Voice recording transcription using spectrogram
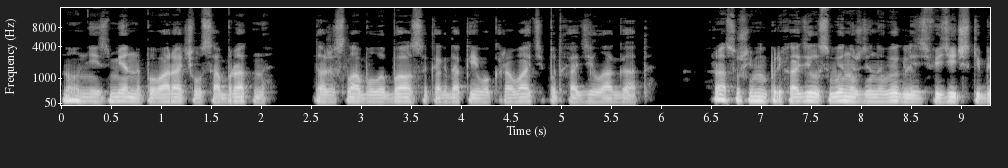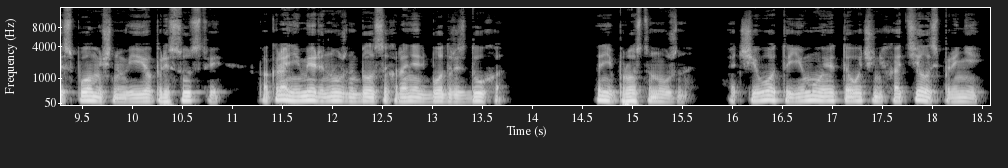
Но он неизменно поворачивался обратно, даже слабо улыбался, когда к его кровати подходила Агата. Раз уж ему приходилось вынужденно выглядеть физически беспомощным в ее присутствии, по крайней мере, нужно было сохранять бодрость духа. Да не просто нужно. От чего-то ему это очень хотелось при ней.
